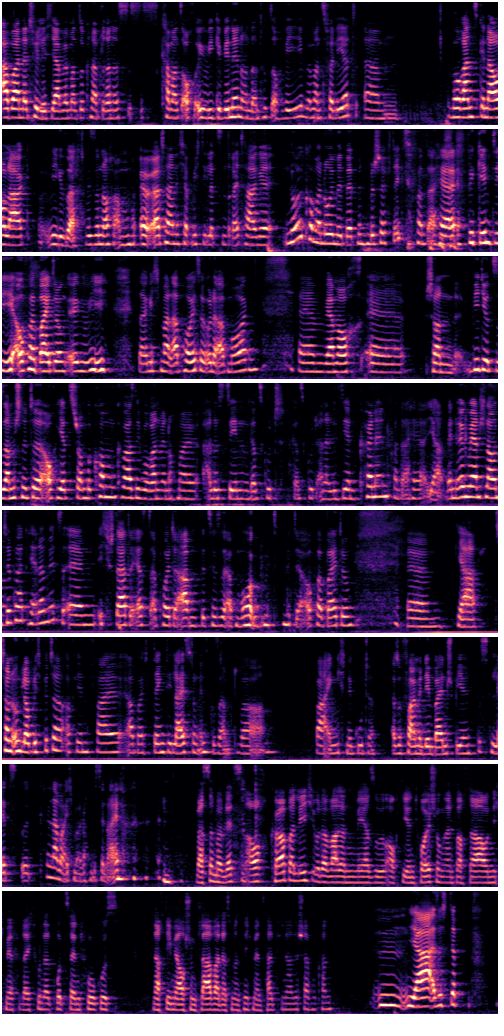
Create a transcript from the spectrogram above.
aber natürlich, ja, wenn man so knapp dran ist, ist, ist kann man es auch irgendwie gewinnen und dann tut es auch weh, wenn man es verliert. Ähm, Woran es genau lag, wie gesagt, wir sind noch am Erörtern. Ich habe mich die letzten drei Tage 0,0 mit Badminton beschäftigt. Von daher beginnt die Aufarbeitung irgendwie, sage ich mal, ab heute oder ab morgen. Ähm, wir haben auch äh, schon Videozusammenschnitte auch jetzt schon bekommen, quasi, woran wir nochmal alle Szenen ganz gut, ganz gut analysieren können. Von daher, ja, wenn irgendwer einen schlauen Tipp hat, her damit. Ähm, ich starte erst ab heute Abend bzw. ab morgen mit, mit der Aufarbeitung. Ähm, ja, schon unglaublich bitter auf jeden Fall, aber ich denke, die Leistung insgesamt war, war eigentlich eine gute. Also vor allem in den beiden Spielen. Das letzte klammer ich mal noch ein bisschen ein. War es dann beim letzten auch körperlich oder war dann mehr so auch die Enttäuschung einfach da und nicht mehr vielleicht 100% Fokus, nachdem ja auch schon klar war, dass man es nicht mehr ins Halbfinale schaffen kann? Mm, ja, also ich glaube,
